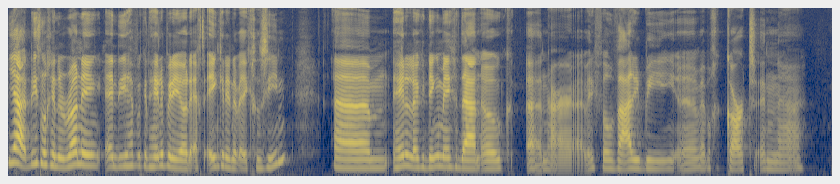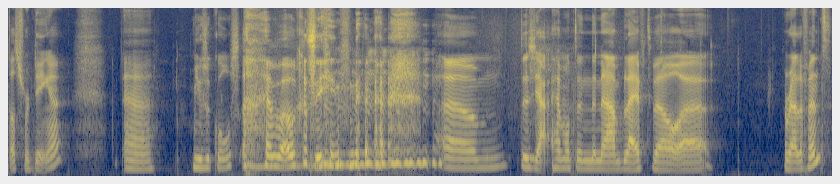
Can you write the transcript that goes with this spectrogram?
Ja, die is nog in de running. En die heb ik een hele periode echt één keer in de week gezien. Ehm, hele leuke dingen mee gedaan ook. Eh, naar, eh, weet ik veel, Walibi. eh, we hebben gekart en eh, dat soort dingen. Eh, musicals hebben we ook gezien. Ehm, dus ja, Hamilton, de naam blijft wel eh, relevant.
